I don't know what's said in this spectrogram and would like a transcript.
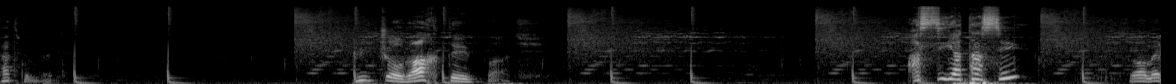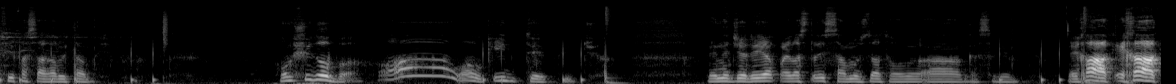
რა თმინდა? ბიჭო, რა ხდება? 100000? რა მე FIFA-ს აღარ ვითამაშე. ხომშვიდობა. აა, ვაუ, კიდე ბიჭო. მენეჯერია ყველა სტილის 72 აა გასაგები. ეხა აქ, ეხა აქ.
